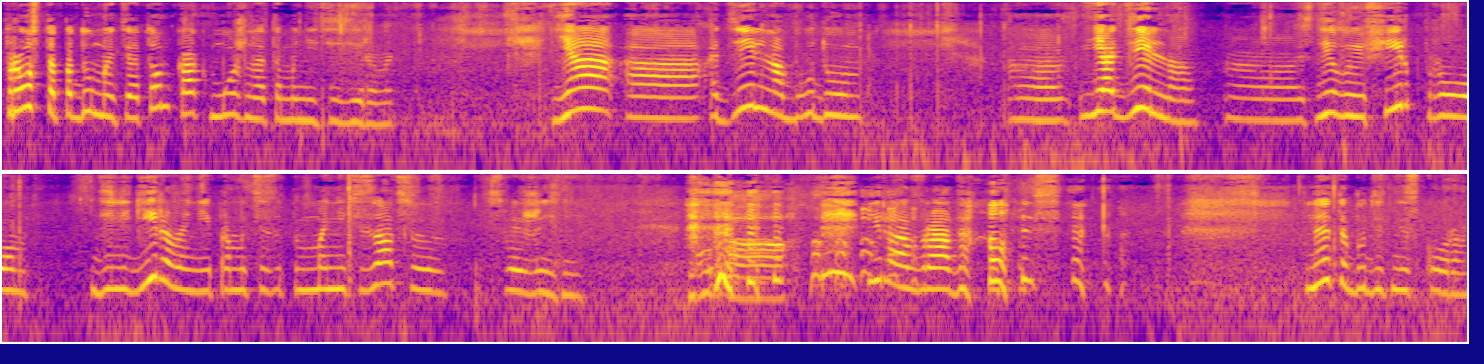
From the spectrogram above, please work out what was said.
просто подумайте о том, как можно это монетизировать. Я э, отдельно буду э, я отдельно сделаю эфир про делегирование и про монетизацию своей жизни. Ира обрадовалась. Но это будет не скоро.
